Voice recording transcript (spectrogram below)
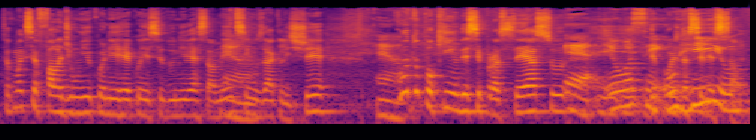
Então, como é que você fala de um ícone reconhecido universalmente é. sem usar clichê? É. Conta um pouquinho desse processo é, e, eu, assim, depois da Rio, seleção.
